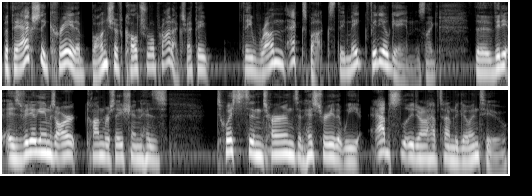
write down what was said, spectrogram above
but they actually create a bunch of cultural products, right? They they run Xbox, they make video games. Like the video is video games art conversation has twists and turns in history that we absolutely do not have time to go into.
